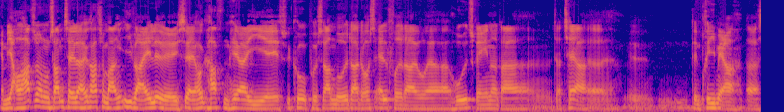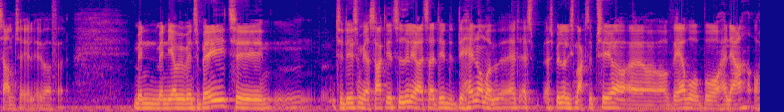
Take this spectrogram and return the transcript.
Jamen, jeg har haft sådan nogle samtaler. Jeg har ikke haft så mange i Vejle, øh, især jeg har ikke haft dem her i øh, FCK på samme måde. Der er det også Alfred, der jo er hovedtræner, der, der tager øh, øh den primære øh, samtale i hvert fald. Men, men jeg vil vende tilbage til, til det, som jeg har sagt lidt tidligere. Altså, det, det handler om, at, at, at spilleren ligesom accepterer øh, at være, hvor, hvor han er, og,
